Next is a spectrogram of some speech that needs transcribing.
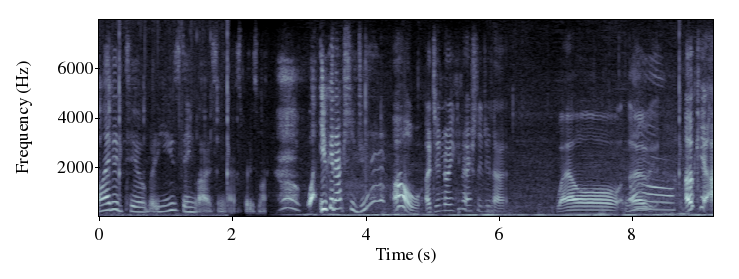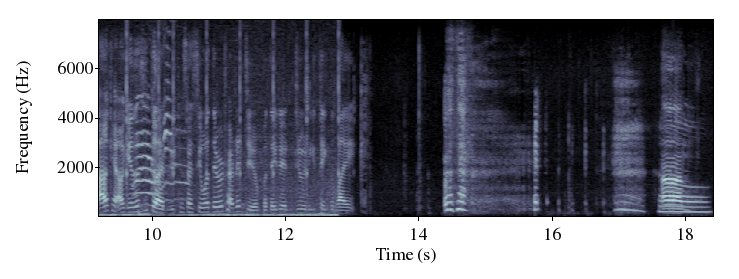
Oh, I did too, but he used stained glass, and that's pretty smart. what? You can actually do that? Oh, I didn't know you can actually do that. Well, uh, Wow. okay, okay, I'll give this a good because I see what they were trying to do, but they didn't do anything like. What the? oh.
